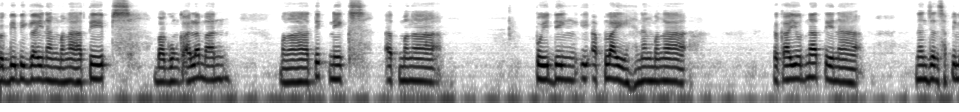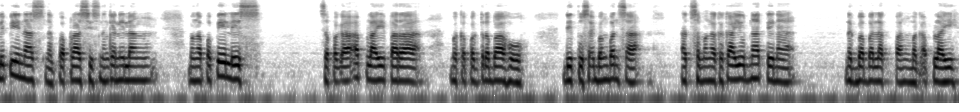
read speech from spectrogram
pagbibigay ng mga tips, bagong kaalaman, mga techniques at mga pwedeng i-apply ng mga kakayod natin na nandyan sa Pilipinas, nagpa-process ng kanilang mga papeles sa pag-a-apply para makapagtrabaho dito sa ibang bansa at sa mga kakayod natin na nagbabalak pang mag-apply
